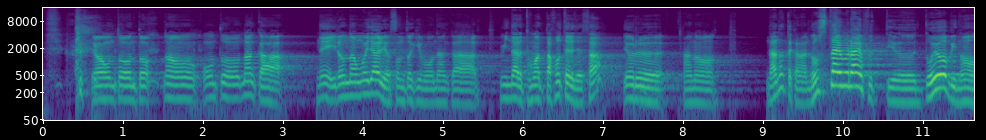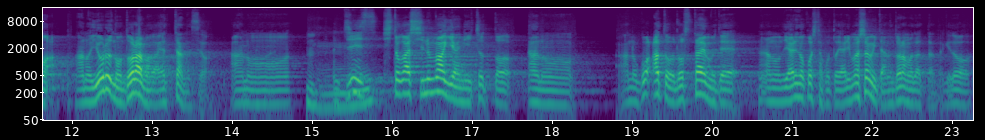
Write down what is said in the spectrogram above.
いや本当本当あの本当なんかねいろんな思い出あるよその時も。なんかみんなで泊まったホテルでさ夜あの何だったかな「ロスタイムライフ」っていう土曜日のあの夜のドラマがやってたんですよ。あの人人が死ぬ間際にちょっとあのあのごあとロスタイムであのやり残したことをやりましょうみたいなドラマだったんだけど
